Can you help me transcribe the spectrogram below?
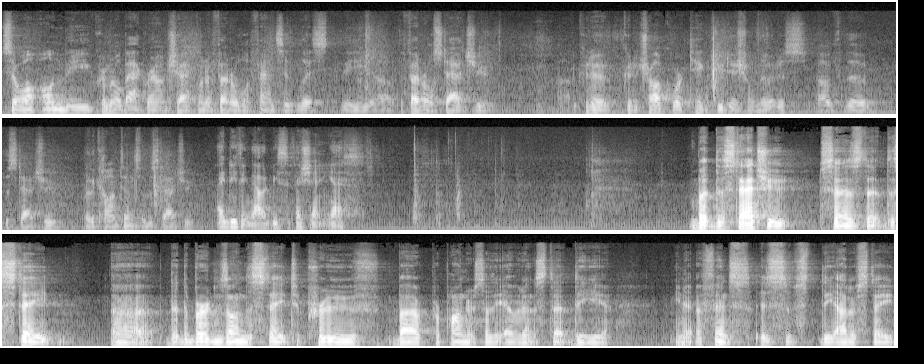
So on, on the criminal background check on a federal offense, it lists the, uh, the federal statute. Uh, Could a, could a trial court take judicial notice of the, the statute or the contents of the statute? I do think that would be sufficient, yes. But the statute says that the state, uh, that the burden's on the state to prove by preponderance of the evidence that the, you know, offense is, subs- the out-of-state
